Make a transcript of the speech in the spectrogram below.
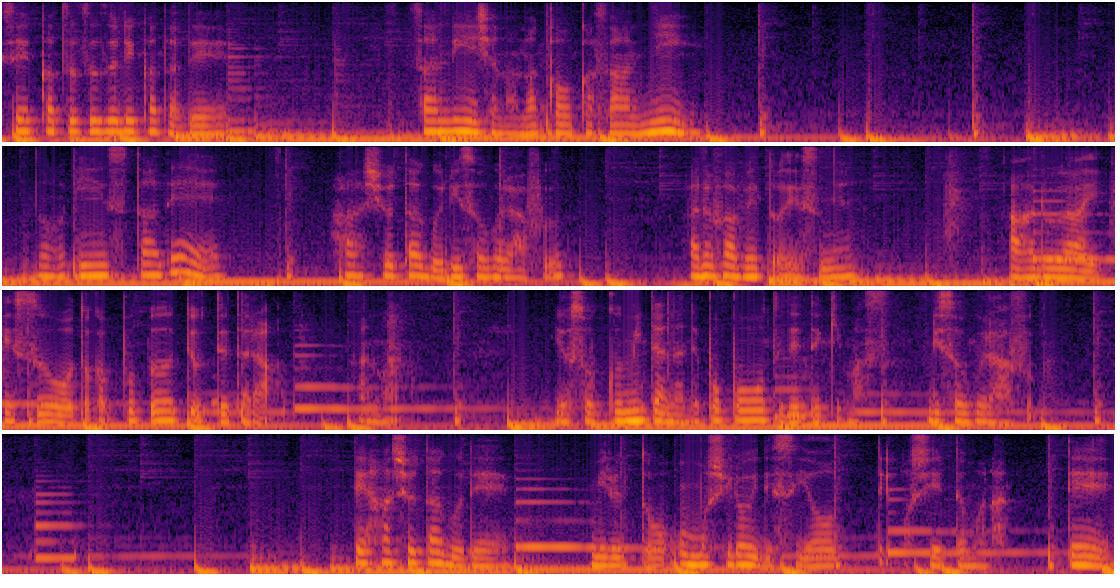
生活綴り方で三輪車の中岡さんにのインスタで「ハッシュタグリソグラフ」アルファベットですね。RISO とかププって打ってたらあの予測みたいなんでポポーって出てきます。リソグラフ。でハッシュタグで見ると面白いですよって教えてもらって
